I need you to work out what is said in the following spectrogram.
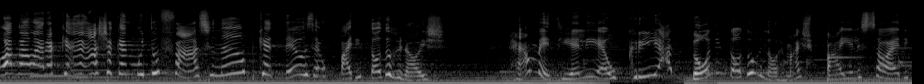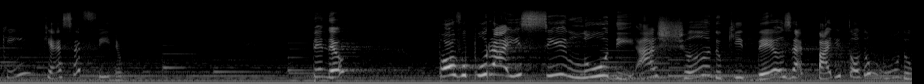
a galera que acha que é muito fácil. Não, porque Deus é o pai de todos nós. Realmente, ele é o criador de todos nós. Mas pai, ele só é de quem quer ser filho. Entendeu? O povo por aí se ilude achando que Deus é pai de todo mundo.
